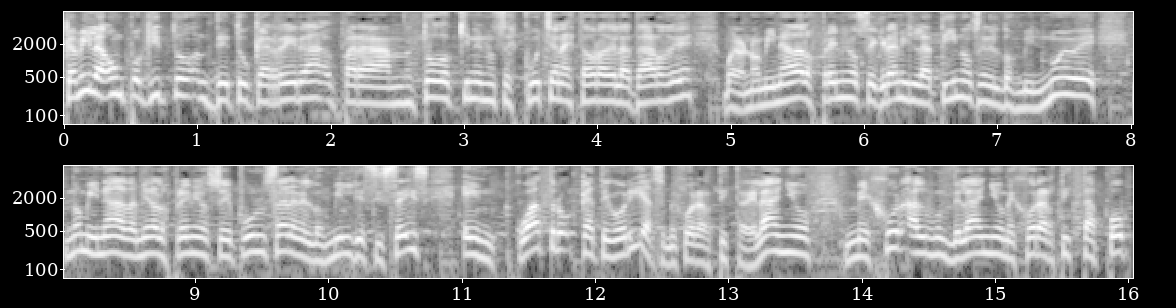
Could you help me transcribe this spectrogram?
Camila, un poquito de tu carrera para todos quienes nos escuchan a esta hora de la tarde. Bueno, nominada a los premios Grammys Latinos en el 2009, nominada también a los premios Pulsar en el 2016 en cuatro categorías: Mejor Artista del Año, Mejor Álbum del Año, Mejor Artista Pop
